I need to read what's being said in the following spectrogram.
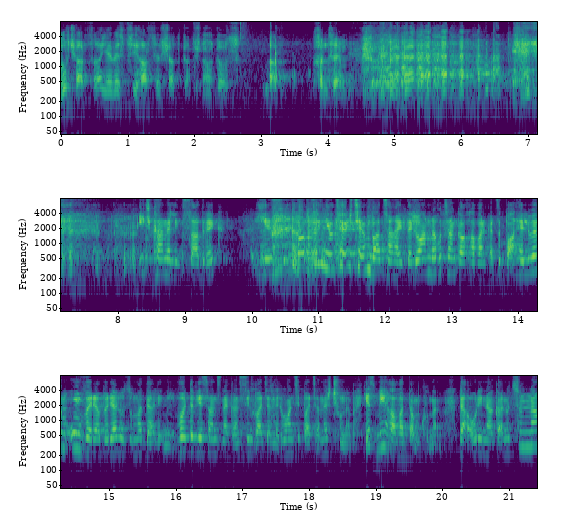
լուրջ հարց է եւ այսպիսի հարցեր շատ կան։ Շնորհակալություն։ Խնդրեմ։ Ինչքան էլ ինձ սադրեք, Ես գործի նյութեր չեմ բացահայտելու, անմեղության կախավարկածը պահելու եմ, ում վերաբերյալ ուզում է դա լինի, որովհետև ես անձնական սիմպաթիաներ ու անսիմպաթիաներ չունեմ։ Ես մի հավատամք ունեմ։ Դա օրինականությունն է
